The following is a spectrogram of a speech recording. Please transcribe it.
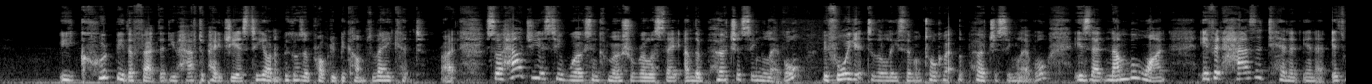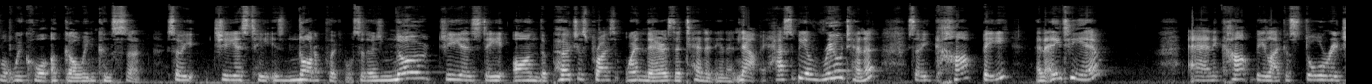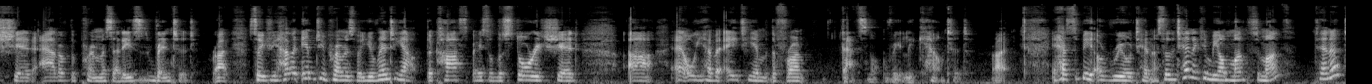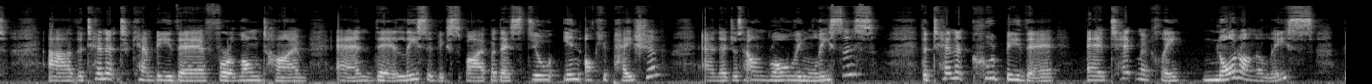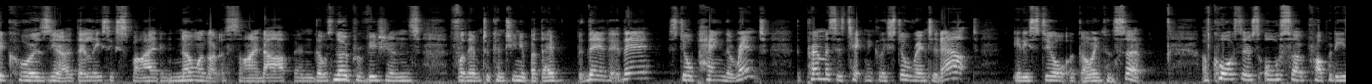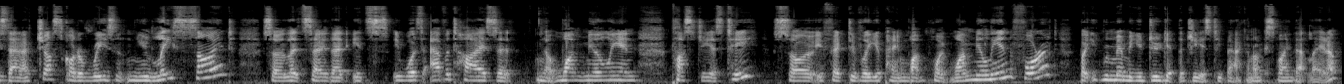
it could be the fact that you have to pay GST on it because the property becomes vacant, right? So how GST works in commercial real estate and the purchasing level, before we get to the lease level, talk about the purchasing level, is that number one, if it has a tenant in it, it's what we call a going concern. So GST is not applicable. So there's no GST on the purchase price when there is a tenant in it. Now, it has to be a real tenant, so it can't be an ATM and it can't be like a storage shed out of the premise that is rented, right? So if you have an empty premise but you're renting out the car space or the storage shed, uh, or you have an ATM at the front, that's not really counted, right? It has to be a real tenant. So the tenant can be on month to month tenant. Uh, the tenant can be there for a long time and their lease have expired, but they're still in occupation and they're just on rolling leases. The tenant could be there and technically not on a lease because you know their lease expired and no one got it signed up and there was no provisions for them to continue but they've they're, they're there still paying the rent. The premise is technically still rented out. It is still a going concern. Of course there's also properties that have just got a recent new lease signed. So let's say that it's it was advertised at you know, 1 million plus GST. So effectively you're paying 1.1 million for it, but remember you do get the GST back and I'll explain that later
